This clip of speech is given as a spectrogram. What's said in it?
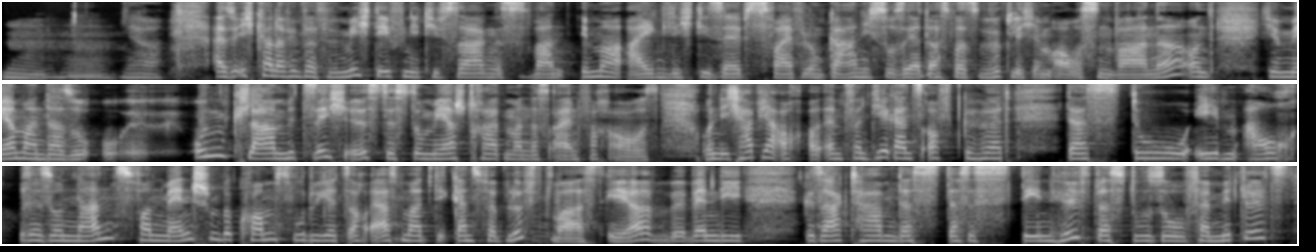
Mhm, ja, also ich kann auf jeden Fall für mich definitiv sagen, es waren immer eigentlich die Selbstzweifel und gar nicht so sehr das, was wirklich im Außen war. Ne? Und je mehr man da so äh, unklar mit sich ist, desto mehr strahlt man das einfach aus. Und ich habe ja auch ähm, von dir ganz oft gehört, dass du eben auch Resonanz von Menschen bekommst, wo du jetzt auch erstmal ganz verblüfft warst eher, wenn die gesagt haben, dass, dass es denen hilft, dass du so vermittelst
